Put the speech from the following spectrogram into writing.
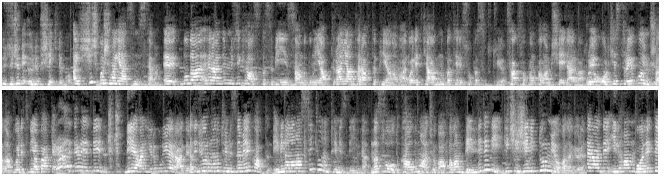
üzücü bir ölüm şekli bu. Ay hiç başıma gelsin istemem. Evet bu da herhalde müzik hastası bir insandı bunu yaptıran. Yan tarafta piyano var. Tuvalet kağıdını bateri sopası tutuyor. Saksofon falan bir şeyler var. Buraya orkestrayı koymuş adam. Tuvaletini yaparken diye her yere vuruyor herhalde. Hadi diyorum onu temizlemeye kalktın. Emin olamazsın ki onun temizliğinden. Nasıl oldu kaldı mı acaba falan belli de değil. Hiç hijyenik durmuyor bana göre. Herhalde İlham tuvalette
